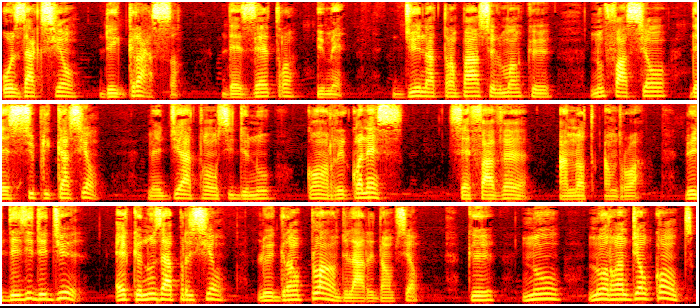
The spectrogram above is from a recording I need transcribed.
aux actions de grâce des êtres humains. Dieu n'attend pas seulement que nous fassions des supplications, mais Dieu attend aussi de nous qu'on reconnaisse ses faveurs à notre endroit. Le désir de Dieu est que nous apprécions le grand plan de la rédemption, que nous nous rendions compte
